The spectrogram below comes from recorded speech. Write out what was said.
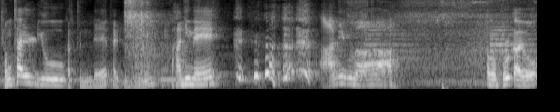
경찰류 같은데 8PD 아니네. 아니구나. 한번 볼까요?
